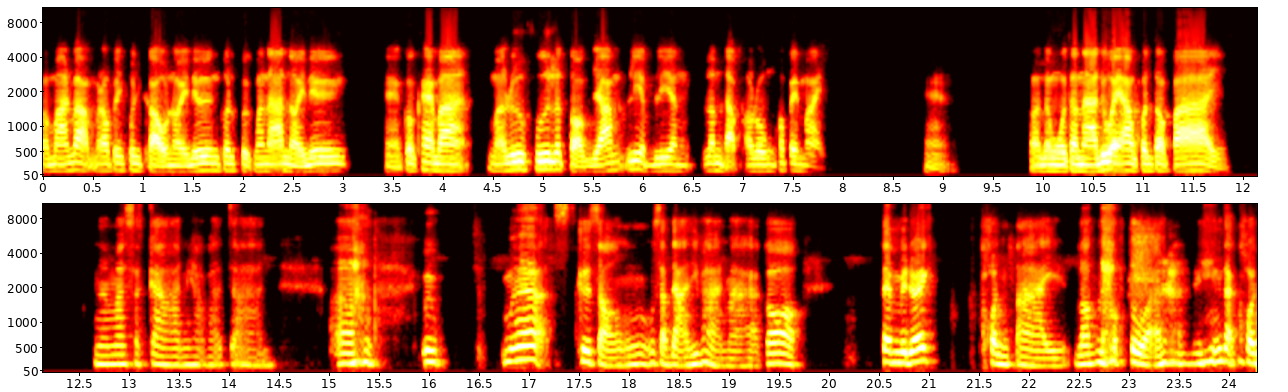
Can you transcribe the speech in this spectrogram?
ประมาณว่าเราเป็นคนเก่าหน่อยนึง คนฝึกมานานหน่อยนึงก็แค่มามารื้อฟื้นแล้วตอบย้ำเรียบเรียงลำดับอารมณ์เข้าไปใหม่ขอนโมทนาด้วยเอาคนต่อไปนมัสการค่ะพระอาจารย์เออเมื่อคือสองสัปดาห์ที่ผ่านมาค่ะ ก็เต็มไปด้วย คนตายรอบๆตัวยิ่งแต่คน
